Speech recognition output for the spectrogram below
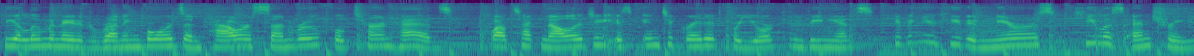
the illuminated running boards and power sunroof will turn heads, while technology is integrated for your convenience, giving you heated mirrors, keyless entry,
